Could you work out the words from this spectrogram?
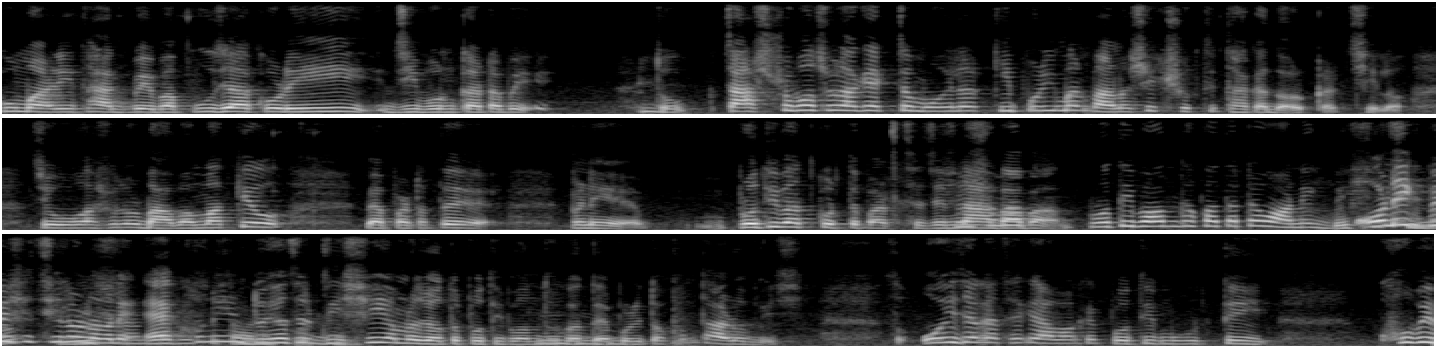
কুমারী থাকবে বা পূজা করেই জীবন কাটাবে। তো চারশো বছর আগে একটা মহিলার কি পরিমাণ মানসিক শক্তি থাকা দরকার ছিল? যে ও আসলে ওর বাবা মাকেও ব্যাপারটাতে মানে প্রতিবাদ করতে পারছে যে না বাবা। প্রতিবন্ধকতাটাও অনেক বেশি অনেক বেশি ছিল না মানে এখনই দুই হাজার বিশেই আমরা যত প্রতিবন্ধকতায় পড়ি তখন তো আরও বেশি। তো ওই জায়গা থেকে আমাকে প্রতি মুহূর্তেই খুবই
